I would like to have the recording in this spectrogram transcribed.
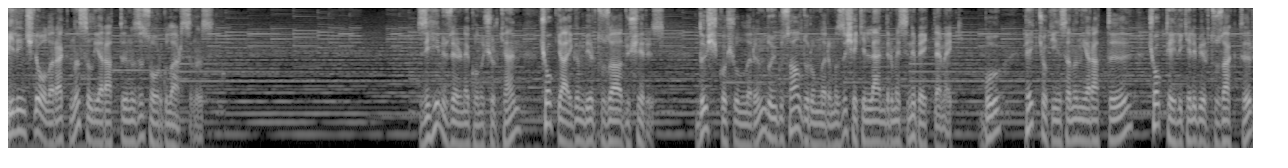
bilinçli olarak nasıl yarattığınızı sorgularsınız. Zihin üzerine konuşurken çok yaygın bir tuzağa düşeriz. Dış koşulların duygusal durumlarımızı şekillendirmesini beklemek. Bu pek çok insanın yarattığı çok tehlikeli bir tuzaktır.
